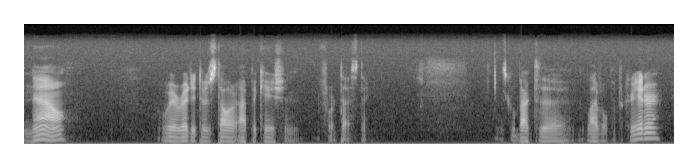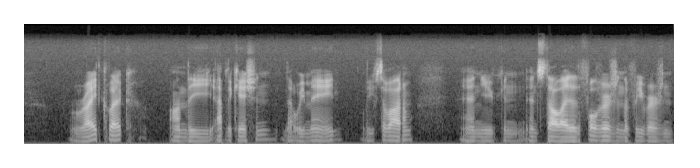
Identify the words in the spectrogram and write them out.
Now we're ready to install our application for testing. Let's go back to the live wallpaper creator. Right click on the application that we made Leaves of Autumn and you can install either the full version or the free version.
